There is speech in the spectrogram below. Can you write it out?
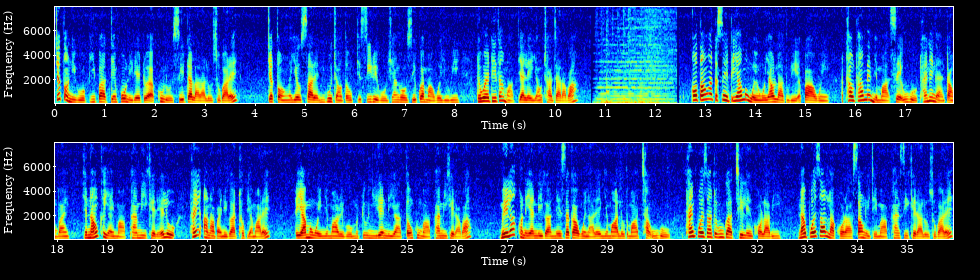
ကြက်တော်နီကိုပြပတင်ပို့နေတဲ့အတွက်အခုလိုဈေးတက်လာတာလို့ဆိုပါတယ်။ကြက်တော်ငရုတ်စတဲ့မိဖို့ကြောင့်သုံးပစ္စည်းတွေကိုရန်ကုန်ဈေးကွက်မှာဝယ်ယူပြီးဒဝယ်ဒေသမှာပြန်လည်ရောင်းချကြတာပါ။ကော်တောင်းကတဆင့်တရားမဝင်ဝင်ရောက်လာသူတွေအပါအဝင် အထောက်ထားမဲ့မြန်မာ10ဦးကိုထိုင်းနိုင်ငံတောင်ပိုင်းရနောင်းခရိုင်မှာဖမ်းမိခဲ့တယ်လို့ထိုင်းအာဏာပိုင်တွေကထုတ်ပြန်ပါတယ်။တရားမဝင်မြန်မာတွေကိုမတူညီတဲ့နေရာ၃ခုမှာဖမ်းမိခဲ့တာပါ မေလ9ရက်နေ့ကနေဇက်ကဝင်လာတဲ့မြန်မာအလုပ်သမား6ဦးကိုထိုင်းပွဲစားတဦးကခြေလင်ခေါ်လာပြီးနောက်ပွဲစားလာခေါ်တာစောင့်နေချိန်မှာဖမ်းဆီးခဲ့တာလို့ဆိုပါတယ်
